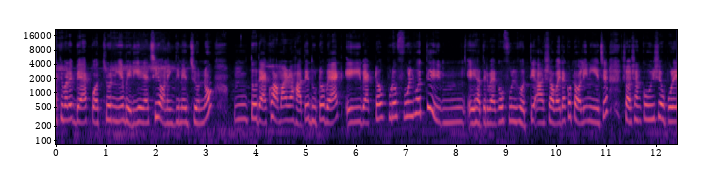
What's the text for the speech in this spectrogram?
একেবারে ব্যাগপত্র নিয়ে বেরিয়ে গেছি অনেক দিনের জন্য। তো দেখো আমার হাতে দুটো ব্যাগ, এই ব্যাগটাও পুরো ফুল ভর্তি এই হাতের ব্যাগও ফুল ভর্তি। আর সবাই দেখো টলি নিয়েছে, শশাঙ্ক উইসে ওপরে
